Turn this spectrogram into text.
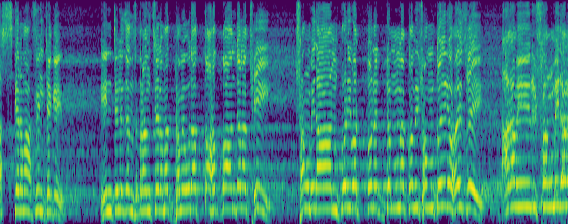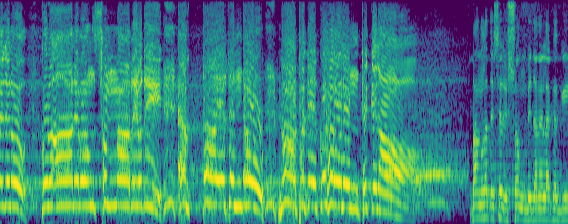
আজকের মাহফিল থেকে ইন্টেলিজেন্স ব্রাঞ্চের মাধ্যমে উদাত্ত আহ্বান জানাচ্ছি। সংবিধান পরিবর্তনের জন্য কমিশন তৈরি হয়েছে। আগামীর সংবিধানে যেন কোরআন এবং সন্না বিরোধী একটা এজেন্ডাও না থাকে, কথা বলেন ঠিক না বাংলাদেশের সংবিধানে লেখা কি?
